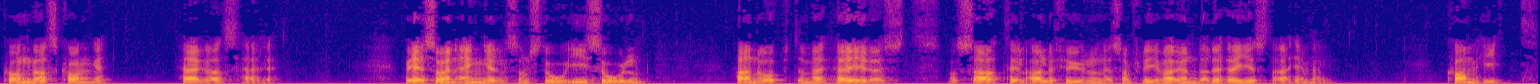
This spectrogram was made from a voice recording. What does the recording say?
Kongers konge, Herrers herre. Og jeg så en engel som sto i solen han ropte med høy røst og sa til alle fuglene som flyver under det høyeste av himmelen. Kom hit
